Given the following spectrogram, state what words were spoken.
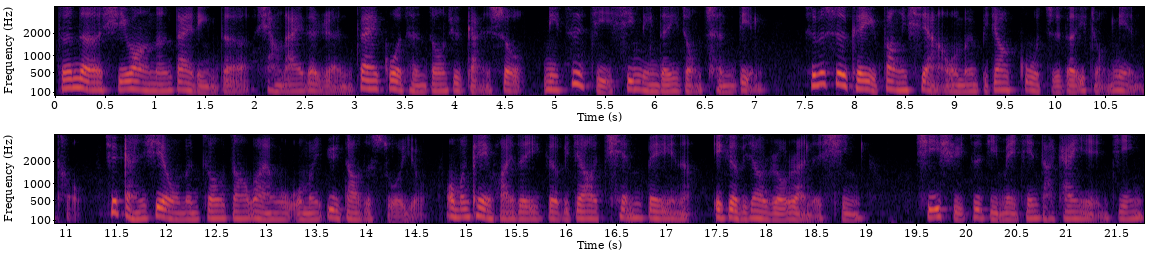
真的希望能带领的想来的人，在过程中去感受你自己心灵的一种沉淀，是不是可以放下我们比较固执的一种念头，去感谢我们周遭万物，我们遇到的所有，我们可以怀着一个比较谦卑呢、一个比较柔软的心，期许自己每天打开眼睛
